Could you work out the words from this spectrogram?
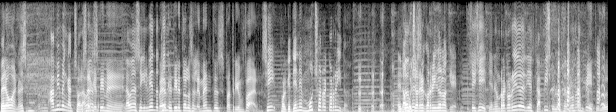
Pero bueno, es a mí me enganchó. La, O sea, voy, a que tiene. la voy a seguir viendo. Veo Tiene- que tiene todos los elementos para triunfar. Sí, porque tiene mucho recorrido. No, mucho recorrido no tiene. Sí, sí, tiene un recorrido de 10 capítulos de momento. Capítulo.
